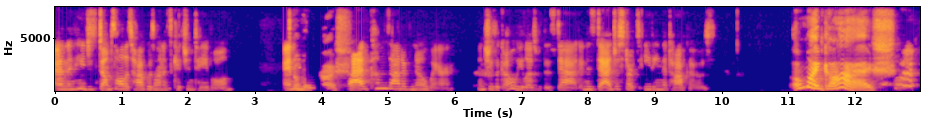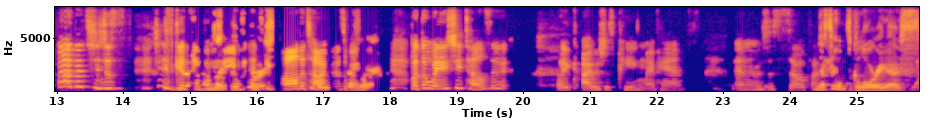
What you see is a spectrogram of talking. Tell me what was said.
And then he just dumps all the tacos on his kitchen table. And Oh his my gosh. dad comes out of nowhere. And she's like, oh, he lives with his dad. And his dad just starts eating the tacos. Oh my gosh. And then she just she just gets up and like leaves takes all the tacos. Ever. But the way she tells it, like I was just peeing my pants. And it was just so funny. That sounds glorious. Yeah.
